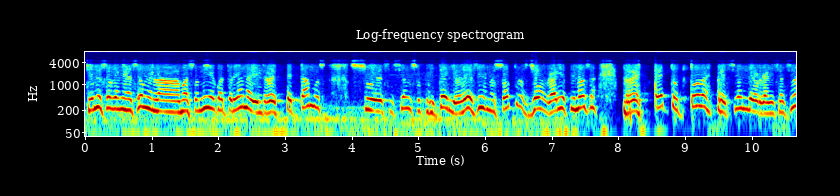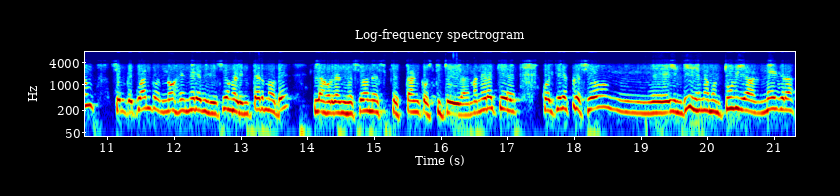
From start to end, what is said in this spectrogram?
tiene su organización en la Amazonía ecuatoriana y respetamos su decisión, su criterio. Es decir, nosotros, yo, Gary Espinosa, respeto toda expresión de organización siempre y cuando no genere división al interno de las organizaciones que están constituidas. De manera que cualquier expresión eh, indígena, montubia, negra,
